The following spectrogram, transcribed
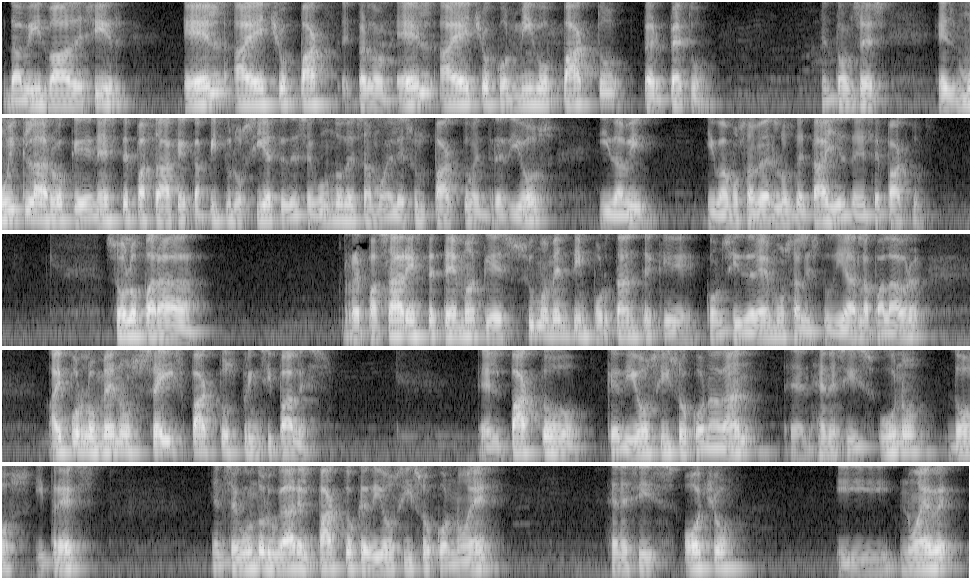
David va a decir, él ha hecho pacto, perdón, él ha hecho conmigo pacto perpetuo entonces, es muy claro que en este pasaje, capítulo 7 de segundo de Samuel, es un pacto entre Dios y David. Y vamos a ver los detalles de ese pacto. Solo para repasar este tema que es sumamente importante que consideremos al estudiar la palabra. Hay por lo menos seis pactos principales. El pacto que Dios hizo con Adán en Génesis 1, 2 y 3. En segundo lugar, el pacto que Dios hizo con Noé, Génesis 8 y 9.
